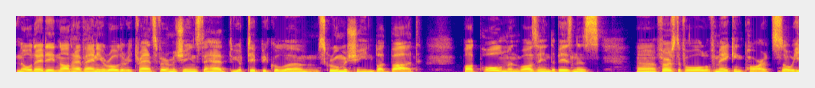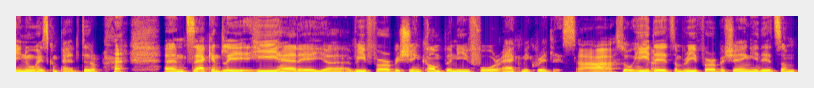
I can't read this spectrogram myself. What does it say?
No, they did not have any rotary transfer machines. They had your typical um, screw machine, but but but Pullman was in the business uh, first of all, of making parts. So he knew his competitor. and secondly, he had a uh, refurbishing company for Acme Gridleys. Ah. So he okay. did some refurbishing, he did some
